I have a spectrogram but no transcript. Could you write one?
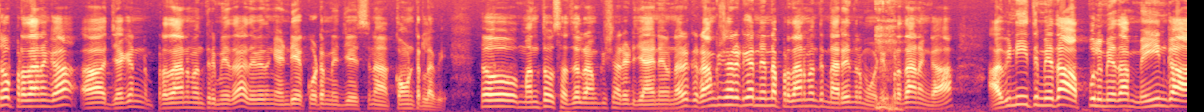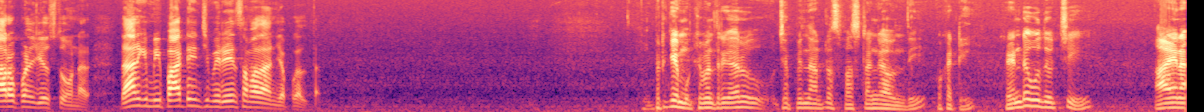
సో ప్రధానంగా జగన్ ప్రధానమంత్రి మీద అదేవిధంగా ఎన్డీఏ కూటమి మీద చేసిన కౌంటర్లు అవి. సో మనతో సజ్జల రామకృష్ణారెడ్డి జాయిన్ అయి ఉన్నారు. రామకృష్ణారెడ్డి గారు నిన్న ప్రధానమంత్రి నరేంద్ర మోడీ. ప్రధానంగా అవినీతి మీద అప్పుల మీద మెయిన్గా ఆరోపణలు చేస్తూ ఉన్నారు. దానికి మీ పార్టీ నుంచి మీరు ఏం సమాధానం చెప్పగలుగుతారు? ఇప్పటికే ముఖ్యమంత్రి గారు చెప్పిన దాంట్లో స్పష్టంగా ఉంది. ఒకటి. రెండవది వచ్చి ఆయన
